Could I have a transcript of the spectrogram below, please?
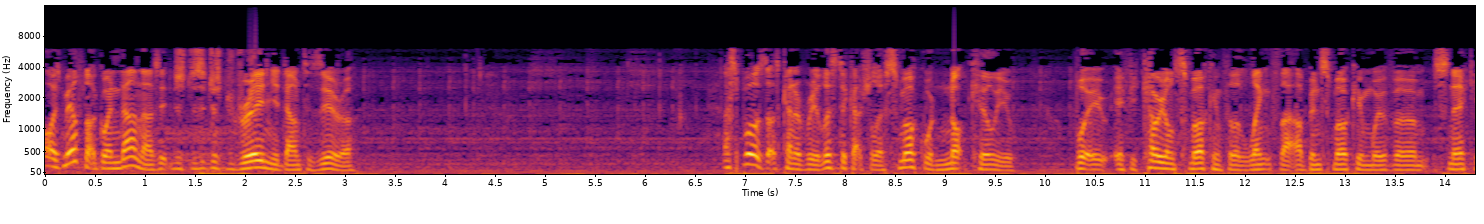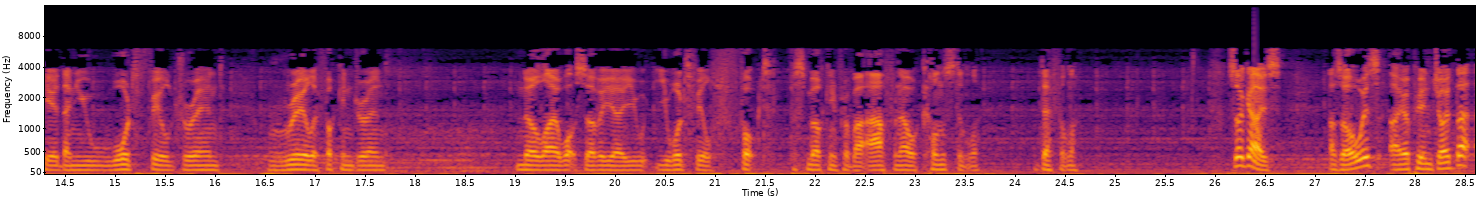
Oh, is my health not going down now? Is it just does it just drain you down to zero? I suppose that's kind of realistic actually. Smoke would not kill you, but if you carry on smoking for the length that I've been smoking with um, Snake here, then you would feel drained, really fucking drained. No lie whatsoever. Yeah, you you would feel fucked for smoking for about half an hour constantly, definitely. So guys, as always, I hope you enjoyed that,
